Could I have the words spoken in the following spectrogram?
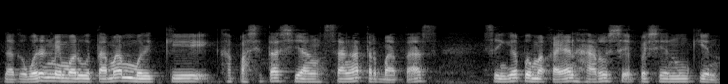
Nah kemudian memori utama memiliki kapasitas yang sangat terbatas sehingga pemakaian harus seefisien mungkin.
